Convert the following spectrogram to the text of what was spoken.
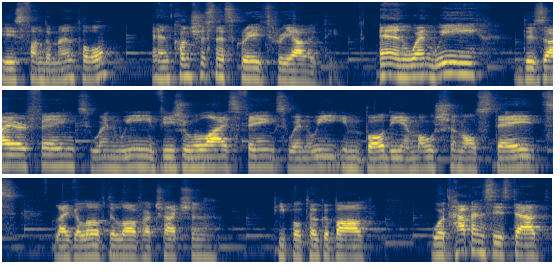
is fundamental and consciousness creates reality. And when we desire things when we visualize things when we embody emotional states like a lot of the law of attraction people talk about, what happens is that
